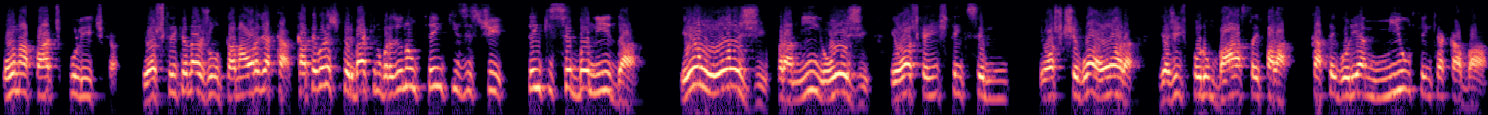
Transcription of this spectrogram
ou na parte política. Eu acho que tem que andar junto. Está na hora de. A categoria Superbike no Brasil não tem que existir, tem que ser banida. Eu hoje, para mim, hoje, eu acho que a gente tem que ser. Eu acho que chegou a hora de a gente pôr um basta e falar: categoria mil tem que acabar.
